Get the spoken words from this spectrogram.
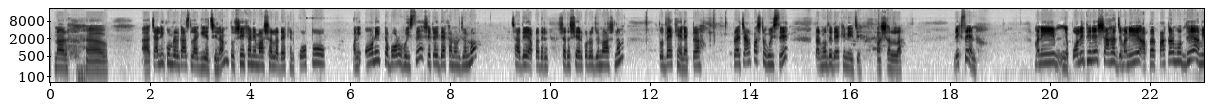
আপনার চালি কুমড়ার গাছ লাগিয়েছিলাম। তো সেখানে মাসাল্লাহ দেখেন কত মানে অনেকটা বড় হয়েছে সেটাই দেখানোর জন্য। ছাদে আপনাদের সাথে শেয়ার করার জন্য আসলাম। তো দেখেন একটা, প্রায় চার পাঁচটা হয়েছে তার মধ্যে দেখেন এই যে মাসাল্লাহ দেখছেন? মানে পলিথিনের সাহায্যে মানে আপনার পাকার মধ্যে আমি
